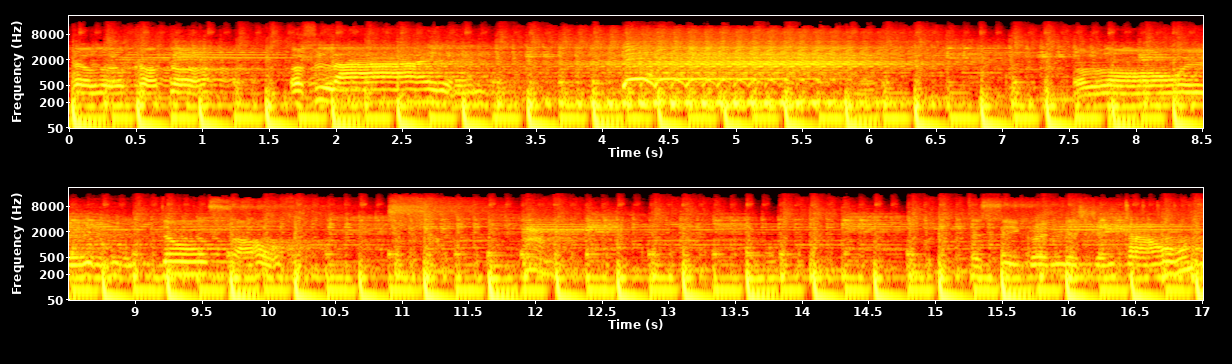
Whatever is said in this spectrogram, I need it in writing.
Helicopter flying south. The secret mission town.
